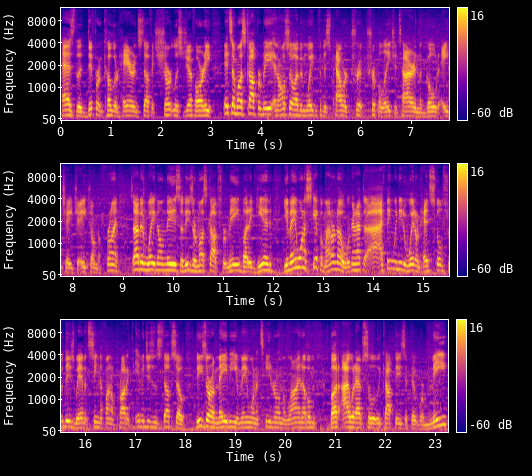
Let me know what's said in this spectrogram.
has the different colored hair and stuff. It's shirtless Jeff Hardy. It's a must-cop for me, and also I've been waiting for this Power Trip Triple H attire in the gold HHH on the front. So I've been waiting on these, so these are must-cops for me, but again, you may want to skip them. I don't know. We're going to have to... I think we need to wait on head sculpts for these. We haven't seen the final product images and stuff, so these are a maybe. You may want to teeter on the line of them, but I would absolutely cop these if it were me.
